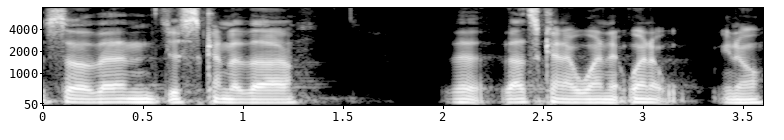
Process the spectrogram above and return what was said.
So then just kind of the, the that's kind of when it, when it, you know,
